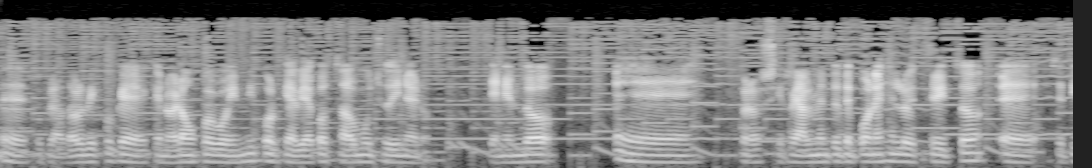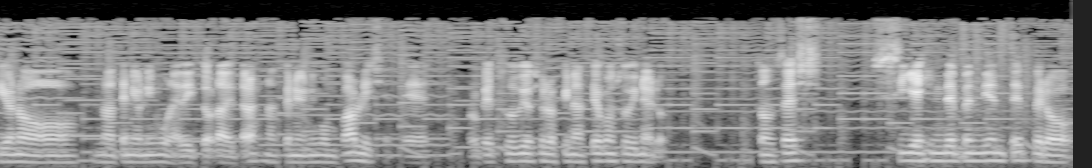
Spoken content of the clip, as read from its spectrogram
eh, su creador, dijo que, que, no era un juego indie porque había costado mucho dinero. Teniendo. Eh, pero si realmente te pones en lo estricto, eh, ese tío no, no, ha tenido ninguna editora detrás, no ha tenido ningún publisher. el propio estudio se lo financió con su dinero. Entonces, sí es independiente, pero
